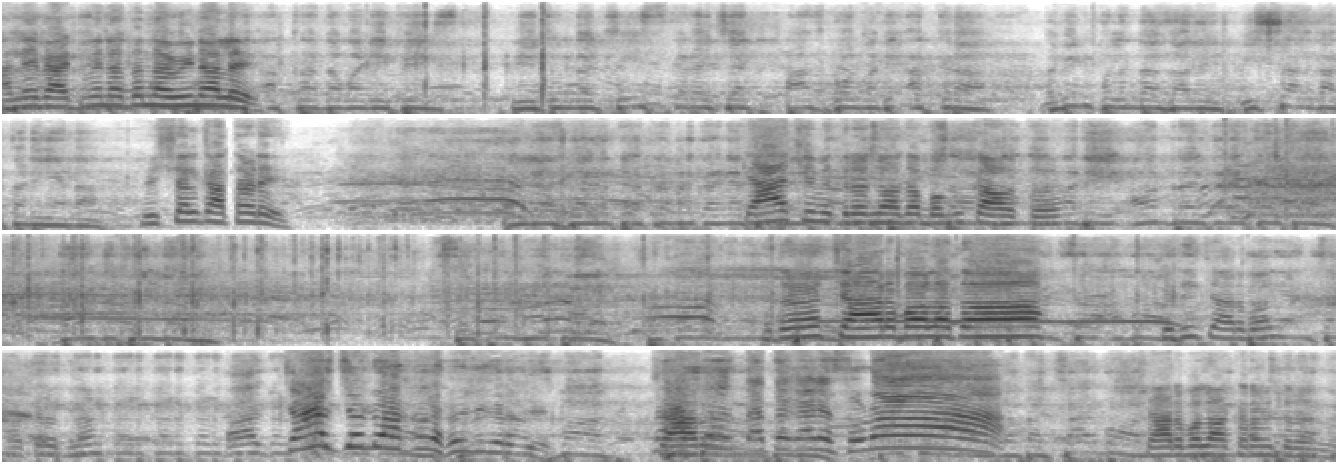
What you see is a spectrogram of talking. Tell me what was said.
आणि बॅटमॅन आता नवीन आले. अकरा धावा डिफेन्स इथून चेस करायचे. पाच बॉलमध्ये अकरा. नवीन फलंदाज आले. विशाल गाताडे यांना. विशाल काताडे आहे मित्रांनो, आता बघू काय होतं. मध्ये on drive करायचं होतं. Down the fielder. Second हाती. मित्रांनो चार बॉल आता. किती? चार बॉल अकरात ना. चार चेंडू आकडा ठेवायची गरज आहे चार. आता- गाड्या सोडा. चार बॉल अकरा मित्रांनो.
